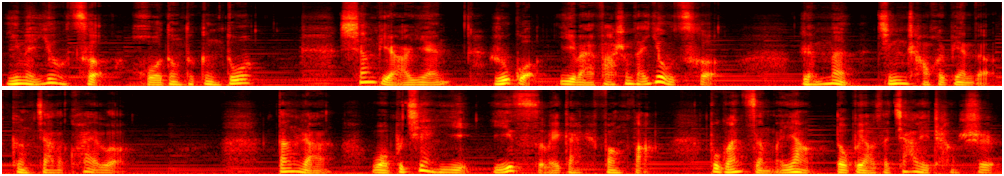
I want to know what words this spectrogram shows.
因为右侧活动的更多，相比而言，如果意外发生在右侧，人们经常会变得更加的快乐。当然，我不建议以此为干预方法，不管怎么样都不要在家里尝试。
